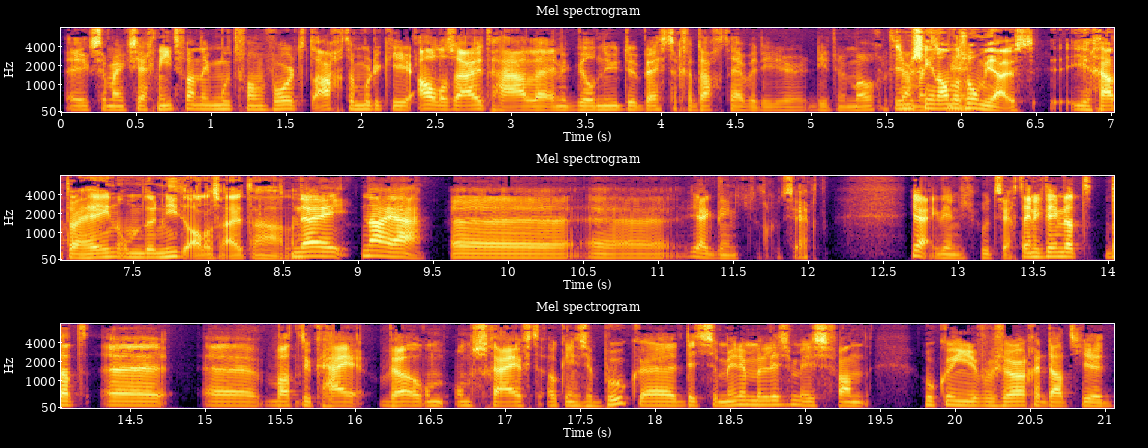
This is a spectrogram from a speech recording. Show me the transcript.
Ik zeg, maar, ik zeg niet van ik moet van voor tot achter moet ik hier alles uithalen. En ik wil nu de beste gedachten hebben die er, die er mogelijk Het is zijn. misschien andersom juist. Je gaat erheen om er niet alles uit te halen. Nee, nou ja. eh, eh, ja, ik denk dat je het goed zegt. Ja, ik denk dat je het goed zegt. En ik denk dat, dat eh, eh, wat natuurlijk hij wel om, omschrijft, ook in zijn boek, eh, Digital Minimalism, is van hoe kun je ervoor zorgen dat je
